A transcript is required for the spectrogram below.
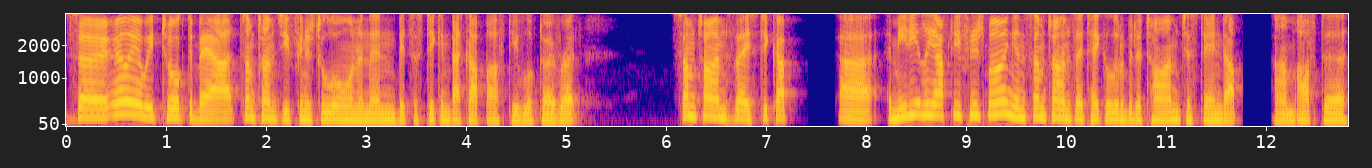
So earlier we talked about sometimes you finished a lawn and then bits are sticking back up after you've looked over it. Sometimes they stick up uh, immediately after you finish mowing, and sometimes they take a little bit of time to stand up um, after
